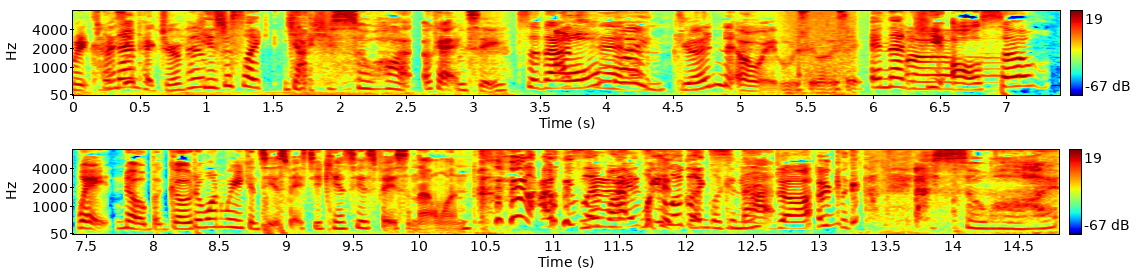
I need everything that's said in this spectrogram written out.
Wait, can and I see a picture of him? He's just like, yeah, he's so hot. Okay. Let me see. So that's oh him. my goodness. Oh wait, let me see. Let me see. And then he also wait no, but go to one where you can see his face. You can't see his face in that one. I was like, no, why no, does look he at- look like look at Snoop that. Dogg? Look at that. He's so hot.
